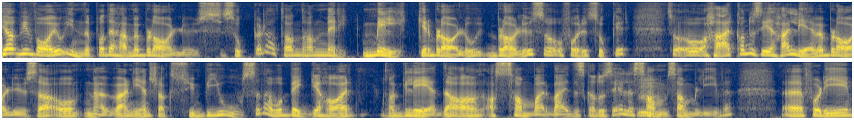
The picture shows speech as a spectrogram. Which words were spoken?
Ja, Vi var jo inne på det her med bladlussukker. At han, han melker bladlus og, får ut sukker. Så, og Her kan du si, her lever bladlusa og mauren i en slags symbiose, da, hvor begge har, har glede av, av, samarbeidet, skal du si, eller sam, mm. samlivet. Eh, fordi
